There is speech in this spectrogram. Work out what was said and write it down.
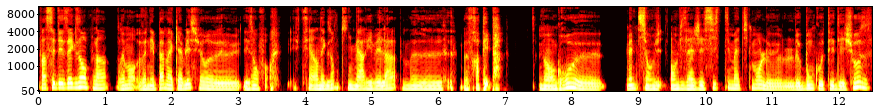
Enfin, c'est des exemples, hein. Vraiment, venez pas m'accabler sur les enfants. C'est un exemple qui m'est arrivé là, me, me frappez pas. Mais en gros, même si envisager systématiquement le, bon côté des choses,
